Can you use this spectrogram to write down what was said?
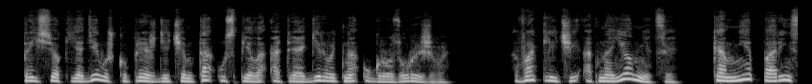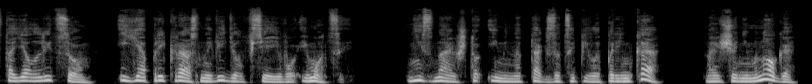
— присек я девушку, прежде чем та успела отреагировать на угрозу Рыжего. В отличие от наемницы, ко мне парень стоял лицом, и я прекрасно видел все его эмоции. Не знаю, что именно так зацепило паренька, но еще немного,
